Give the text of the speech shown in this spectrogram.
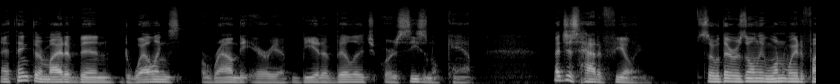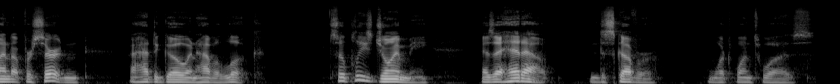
I think there might have been dwellings around the area, be it a village or a seasonal camp. I just had a feeling. So there was only one way to find out for certain I had to go and have a look. So please join me as I head out and discover what once was.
